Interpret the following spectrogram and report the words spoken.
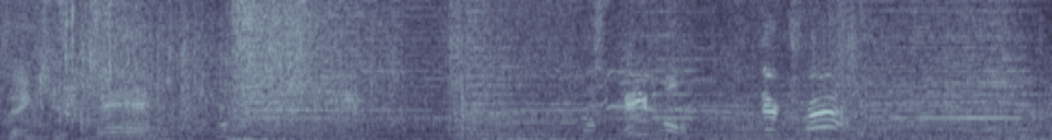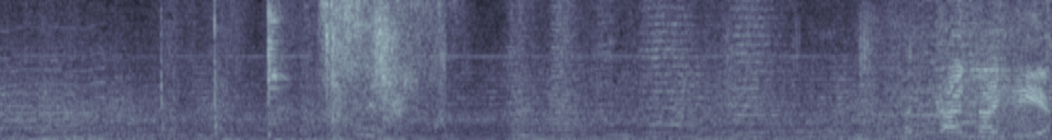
Thank you. Man. Those people, they're trapped. I've got an idea.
